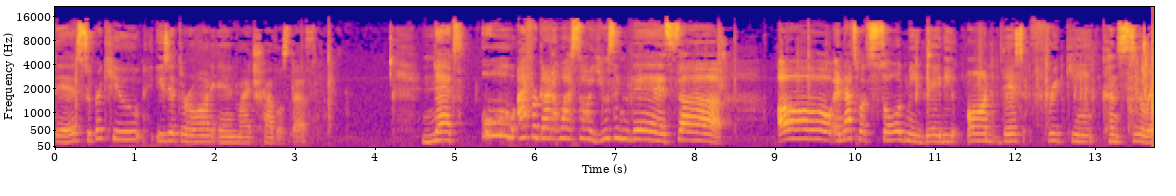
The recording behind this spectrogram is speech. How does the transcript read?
this. Super cute, easy to throw on in my travel stuff. Next, oh, I forgot who I saw using this. Uh, Oh, and that's what sold me, baby, on this freaking concealer.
